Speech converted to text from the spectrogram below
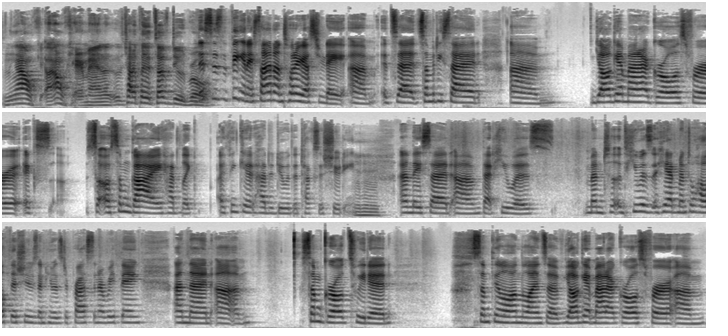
"Mm, I don't, ca- I don't care, man. Try to play the tough dude, bro. This is the thing, and I saw it on Twitter yesterday. Um, it said somebody said, um, "Y'all get mad at girls for ex." So some guy had like I think it had to do with the Texas shooting, Mm-hmm. and they said um, that he was mental. He was he had mental health issues and he was depressed and everything, and then um, some girl tweeted something along the lines of "Y'all get mad at girls for um,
